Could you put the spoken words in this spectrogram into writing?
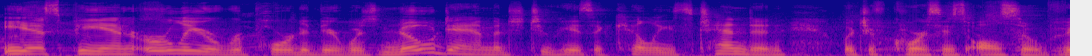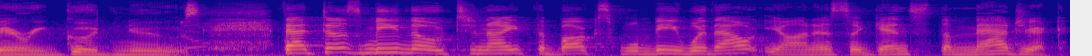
ESPN earlier reported there was no damage to his Achilles tendon, which of course is also very good news. That does mean though tonight the Bucks will be without Giannis against the Magic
